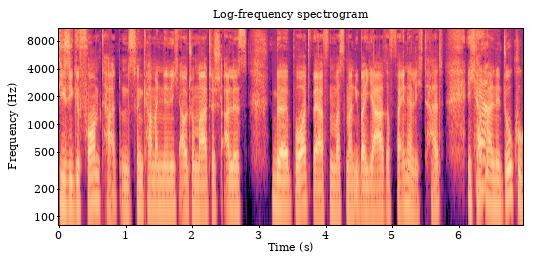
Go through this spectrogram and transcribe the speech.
die sie geformt hat. Und deswegen kann man ja nicht automatisch alles über Bord werfen, was man über Jahre verinnerlicht hat. Ich habe ja. mal eine Doku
